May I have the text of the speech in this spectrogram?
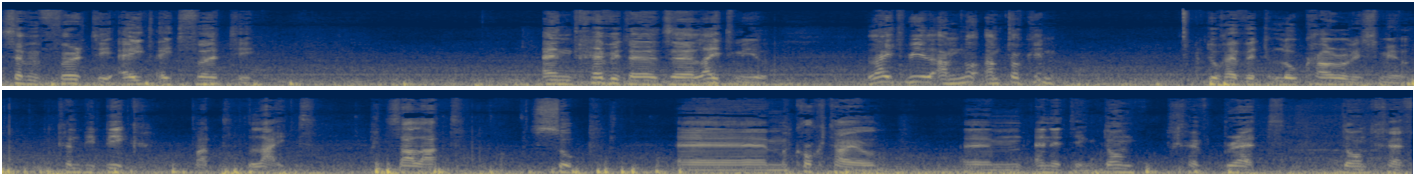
7.30, 8, 8.30 and have it as a light meal. Light meal, I'm not, I'm talking to have it low calories meal. Can be big, but light. Salad, soup, um, cocktail, um, anything. Don't have bread, don't have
